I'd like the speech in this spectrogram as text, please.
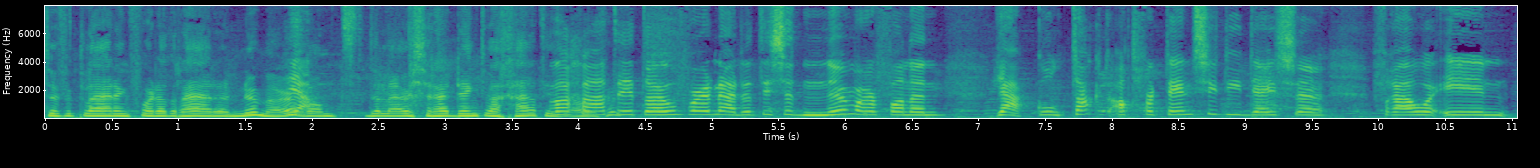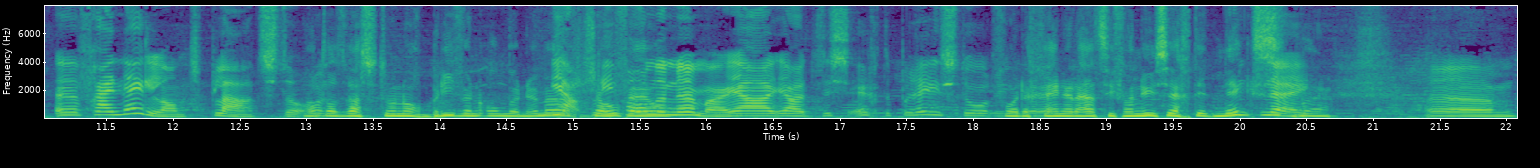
de verklaring voor dat rare nummer. Want de luisteraar denkt, waar gaat dit waar over? Waar gaat dit over? Nou, dat is het nummer van een ja, contactadvertentie die deze vrouwen in uh, Vrij Nederland plaatsten. Want dat was toen nog brieven onder nummer? Ja, brieven onder nummer. Ja, ja, het is echt de prehistorie. Voor de generatie van nu zegt dit niks. Nee. Maar... Um,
